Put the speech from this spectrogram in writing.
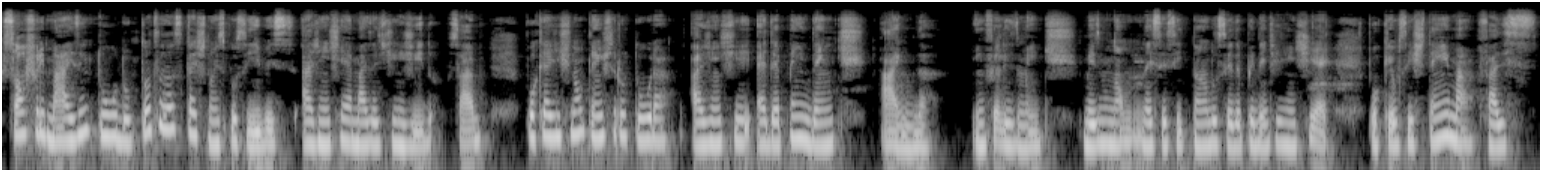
sofre mais em tudo, todas as questões possíveis, a gente é mais atingido, sabe? Porque a gente não tem estrutura, a gente é dependente ainda, infelizmente, mesmo não necessitando ser dependente, a gente é, porque o sistema faz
